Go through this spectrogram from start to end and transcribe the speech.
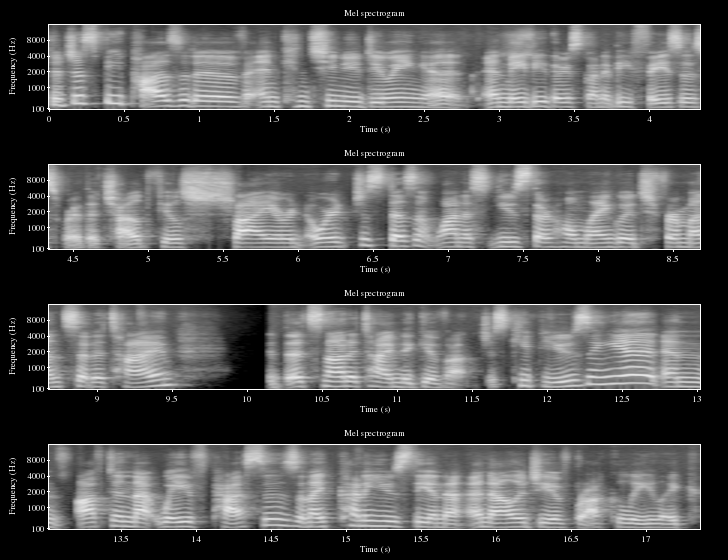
to just be positive and continue doing it. And maybe there's going to be phases where the child feels shy or, or just doesn't want to use their home language for months at a time. That's not a time to give up. Just keep using it. And often that wave passes. And I kind of use the an- analogy of broccoli like,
